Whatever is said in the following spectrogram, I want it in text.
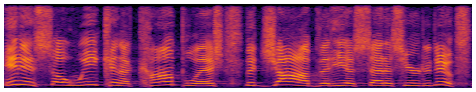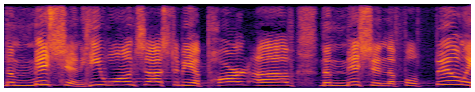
it is so we can accomplish the job that He has set us here to do. The mission, He wants us to be a part of the mission, the fulfilling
